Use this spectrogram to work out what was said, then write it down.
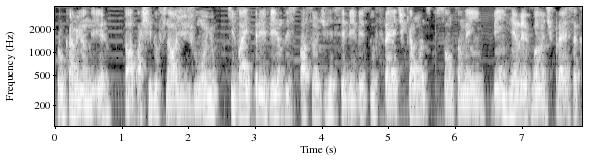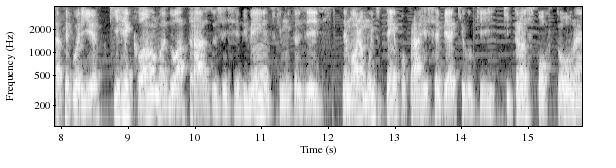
para o caminhoneiro, então a partir do final de junho, que vai prever antecipação de recebíveis do frete, que é uma discussão também bem relevante para essa categoria que reclama do atraso dos recebimentos, que muitas vezes demora muito tempo para receber aquilo que, que transportou, né,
